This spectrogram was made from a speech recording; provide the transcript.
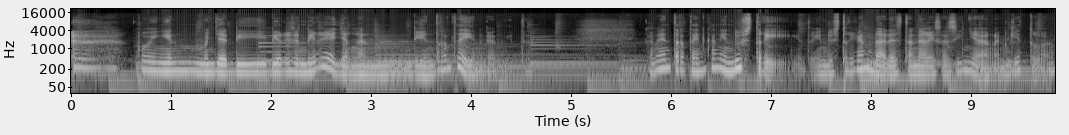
Kalau ingin menjadi diri sendiri ya jangan di entertain kan gitu karena entertain kan industri gitu. Industri kan udah ada standarisasinya kan gitu kan.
